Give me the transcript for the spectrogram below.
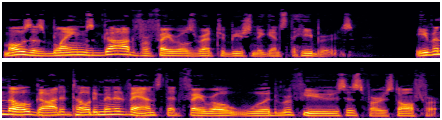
Moses blames God for Pharaoh's retribution against the Hebrews, even though God had told him in advance that Pharaoh would refuse his first offer.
